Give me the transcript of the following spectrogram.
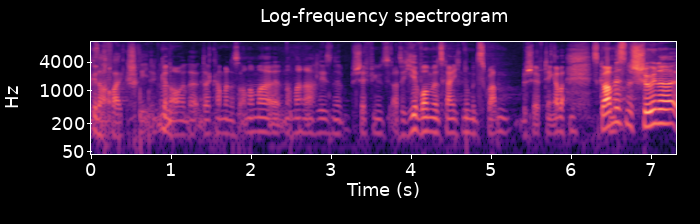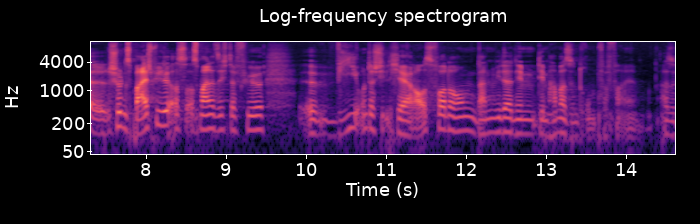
genau, Sachverhalt geschrieben. Ne? Genau, da, da, kann man das auch nochmal noch mal nachlesen. Beschäftigen also hier wollen wir uns gar nicht nur mit Scrum beschäftigen, aber Scrum ist ein schöner, schönes Beispiel aus, aus meiner Sicht dafür, äh, wie unterschiedliche Herausforderungen dann wieder dem, dem Hammer-Syndrom verfallen. Also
